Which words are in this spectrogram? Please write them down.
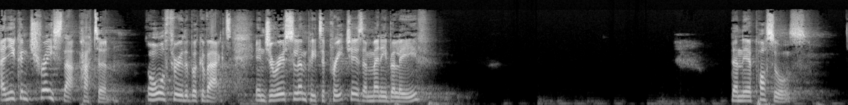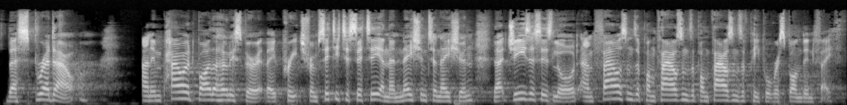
And you can trace that pattern all through the book of Acts. In Jerusalem, Peter preaches and many believe. Then the apostles, they're spread out and empowered by the Holy Spirit, they preach from city to city and then nation to nation that Jesus is Lord, and thousands upon thousands upon thousands of people respond in faith.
